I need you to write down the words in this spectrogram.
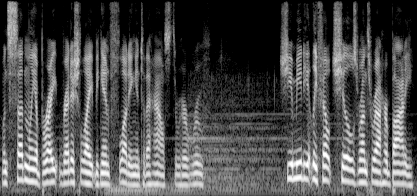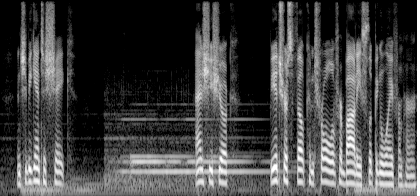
when suddenly a bright reddish light began flooding into the house through her roof. She immediately felt chills run throughout her body, and she began to shake. As she shook, Beatrice felt control of her body slipping away from her.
